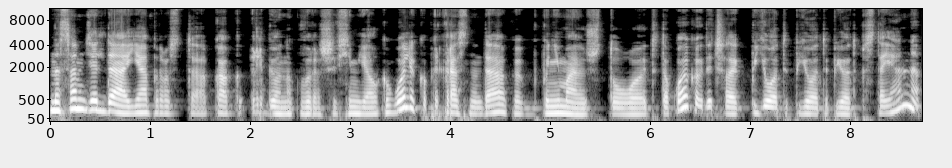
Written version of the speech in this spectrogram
На самом деле, да, я просто как ребенок, выросший в семье алкоголика, прекрасно, да, как бы понимаю, что это такое, когда человек пьет и пьет и пьет постоянно.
